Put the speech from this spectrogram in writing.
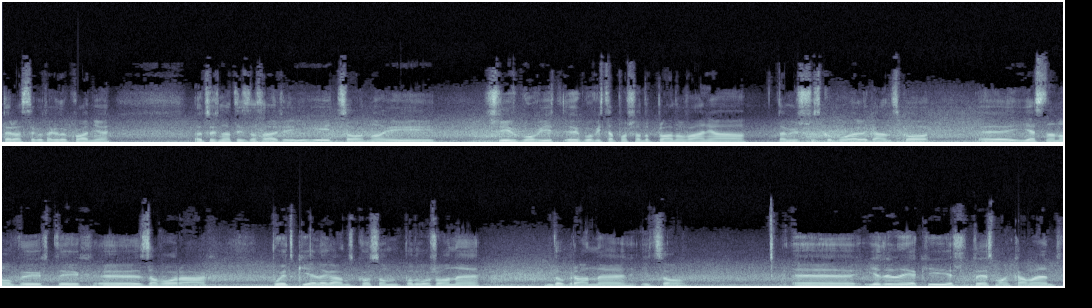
teraz tego tak dokładnie, coś na tej zasadzie. I co, no i szli w głowi, y, głowica poszła do planowania, tam już wszystko było elegancko, y, jest na nowych tych y, zaworach, płytki elegancko są podłożone, dobrane i co. E, jedyny jaki jeszcze to jest mankament,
